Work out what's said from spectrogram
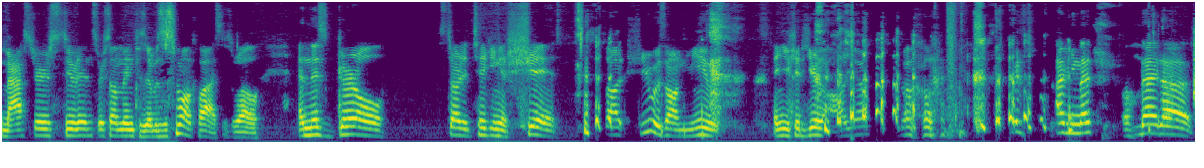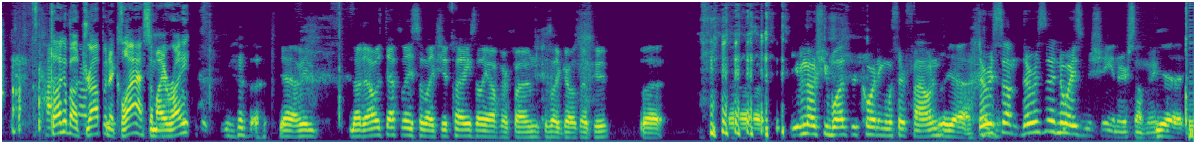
master's students or something because it was a small class as well. And this girl started taking a shit, thought she was on mute, and you could hear the audio. Which, I mean, that that uh, Talk about dropping a class, am I right? yeah, I mean, no, that was definitely so. Like, she's playing something off her phone because like girls don't poop, but uh, Even though she was recording with her phone, yeah, there was some there was a noise machine or something. yeah.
